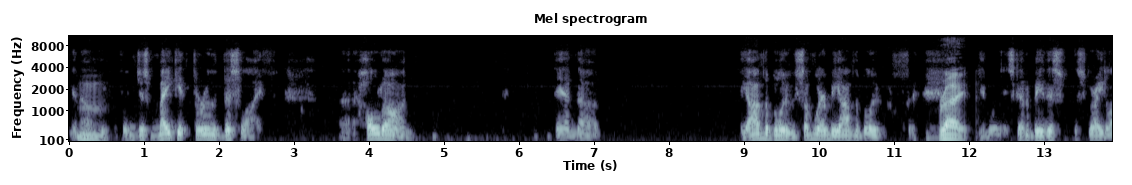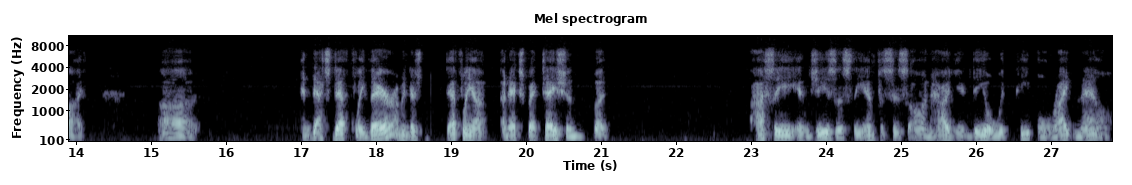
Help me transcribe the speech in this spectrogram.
You know, mm. if we can just make it through this life, uh, hold on, then uh, beyond the blue, somewhere beyond the blue, right? you know, it's going to be this this great life, uh, and that's definitely there. I mean, there's definitely a, an expectation, but I see in Jesus the emphasis on how you deal with people right now.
